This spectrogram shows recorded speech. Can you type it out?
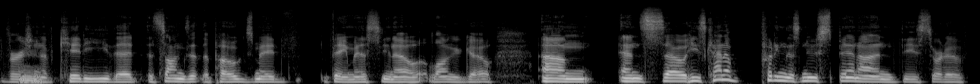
version of "Kitty" that the songs that the Pogues made f- famous, you know, long ago. Um, and so he's kind of putting this new spin on these sort of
